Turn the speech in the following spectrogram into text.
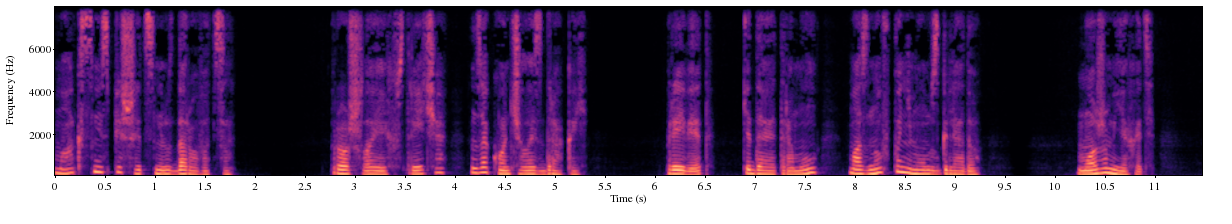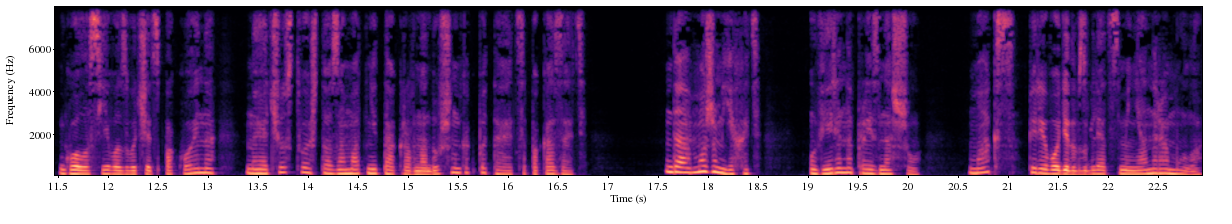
Макс не спешит с ним здороваться. Прошлая их встреча закончилась дракой. «Привет», — кидает Рамул, мазнув по нему взгляду. «Можем ехать?» Голос его звучит спокойно, но я чувствую, что Азамат не так равнодушен, как пытается показать. «Да, можем ехать», — уверенно произношу. Макс переводит взгляд с меня на Рамула.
